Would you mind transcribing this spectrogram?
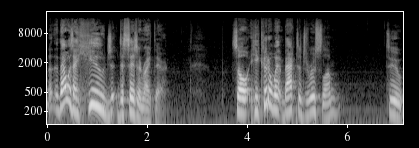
That was a huge decision right there. So he could have went back to Jerusalem to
